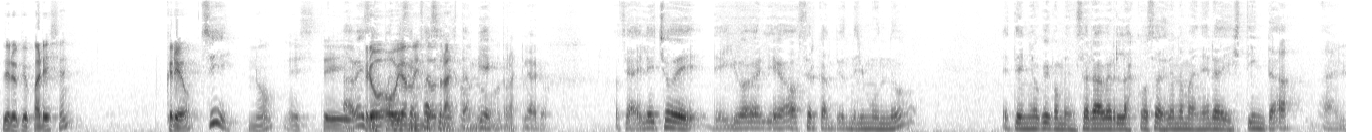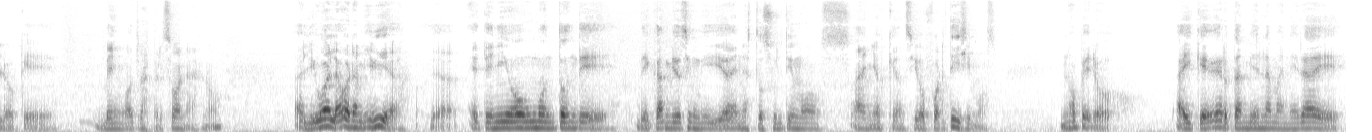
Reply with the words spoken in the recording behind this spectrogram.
de lo que parecen, creo, Sí, ¿no? Este, a veces pero obviamente otras no, también, ¿no? Otras claro. O sea, el hecho de, de yo haber llegado a ser campeón del mundo, he tenido que comenzar a ver las cosas de una manera distinta a lo que ven otras personas, ¿no? Al igual ahora mi vida. O sea, he tenido un montón de, de cambios en mi vida en estos últimos años que han sido fuertísimos, ¿no? Pero hay que ver también la manera de,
